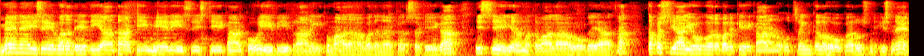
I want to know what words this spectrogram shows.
मैंने इसे वर दे दिया था कि मेरी सृष्टि का कोई भी प्राणी तुम्हारा वध न कर सकेगा। इससे यह मत वाला हो गया था। तपस्या योग और बल के कारण उत्सृंखल होकर उसने इसने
